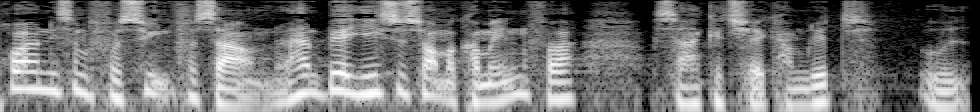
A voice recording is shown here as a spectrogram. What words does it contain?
prøver han ligesom at få syn for savn. Han beder Jesus om at komme indenfor, så han kan tjekke ham lidt ud.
